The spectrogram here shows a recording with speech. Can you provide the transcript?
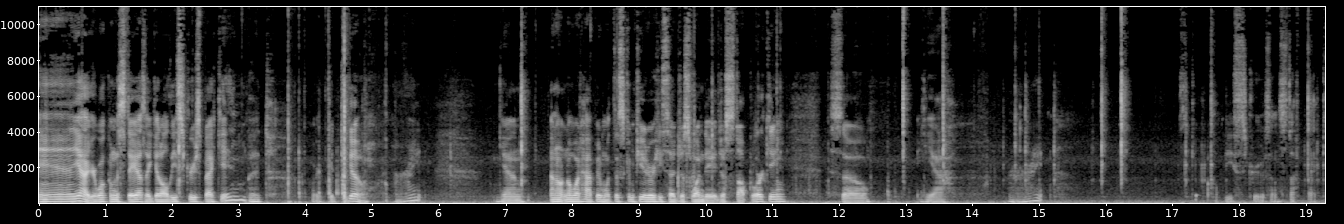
And yeah, you're welcome to stay as I get all these screws back in, but we're good to go. All right. Again, I don't know what happened with this computer. He said just one day it just stopped working. So, yeah. All right. Let's get all these screws and stuff back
